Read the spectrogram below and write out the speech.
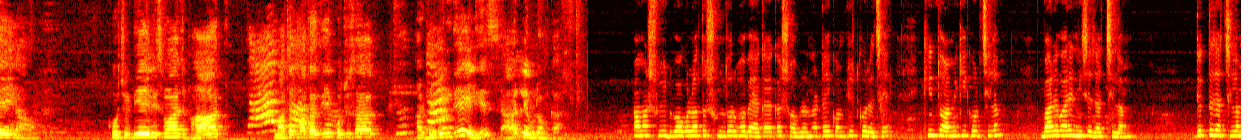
এই নাও। কচু দিয়ে ইলিশ মাছ, ভাত, মাছের মাথা দিয়ে কচু শাক আর বেগুন দিয়ে ইলিশ আর লেবু লঙ্কা। আমার সুইট বগলা তো সুন্দরভাবে একা একা সব রান্নাটাই কমপ্লিট করেছে, কিন্তু আমি কি করছিলাম? বারে বারে নিচে যাচ্ছিলাম। দেখতে যাচ্ছিলাম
